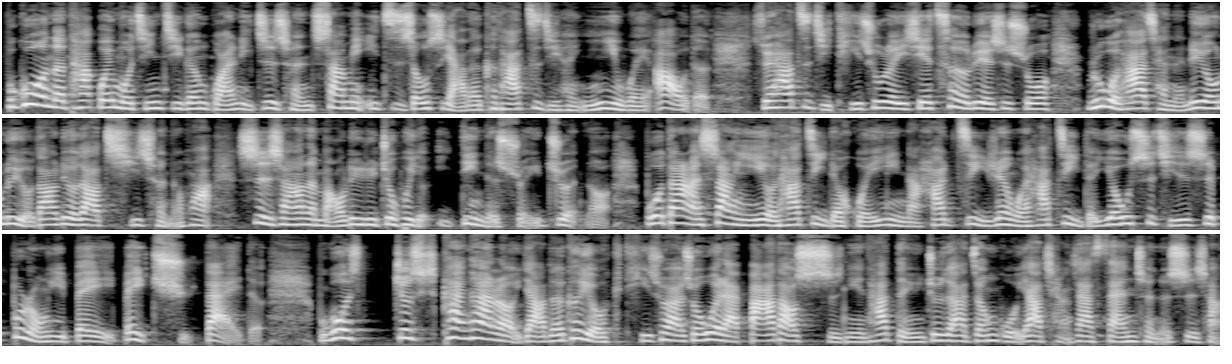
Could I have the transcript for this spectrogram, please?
不过呢，它规模经济跟管理制成上面一直都是雅德克他自己很引以为傲的，所以他自己提出了一些策略，是说如果它的产能利用率有到六到七成的话，事实上它的毛利率就会有一定的水准哦。不过当然上也有他自己的回应呢，他自己认为他自己的优势其实是不容易被被取代的。不过就是看看了雅德克有提出来说，未来八到十年，它等于就是在中国要抢下三成的市场，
